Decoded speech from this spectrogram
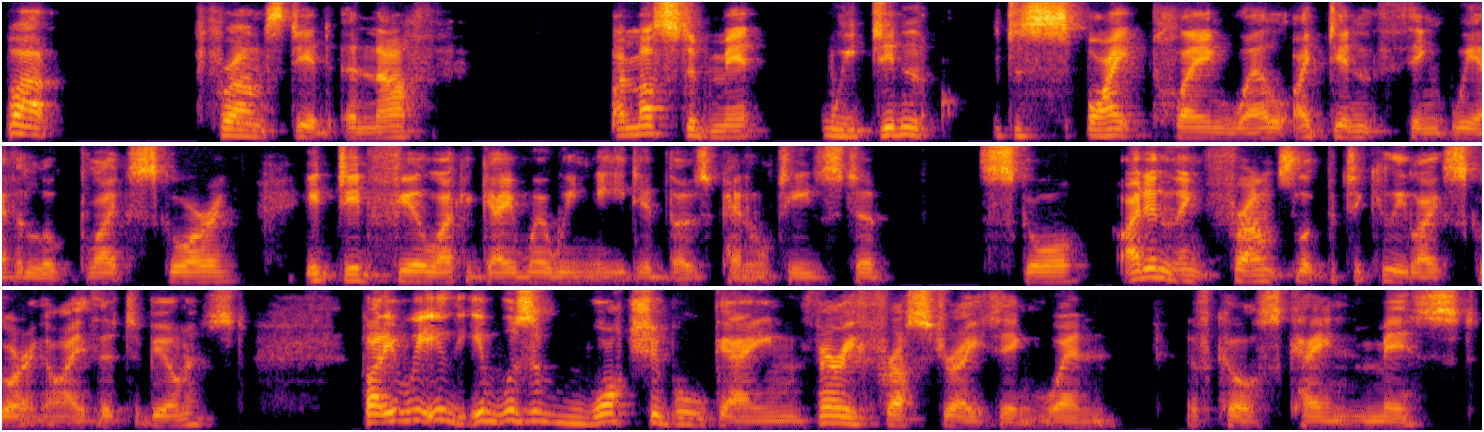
But France did enough. I must admit, we didn't, despite playing well, I didn't think we ever looked like scoring. It did feel like a game where we needed those penalties to score. I didn't think France looked particularly like scoring either, to be honest. But it, it, it was a watchable game, very frustrating when, of course, Kane missed.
